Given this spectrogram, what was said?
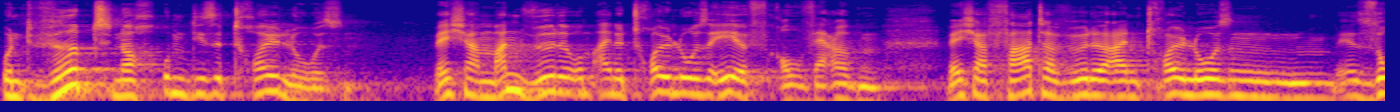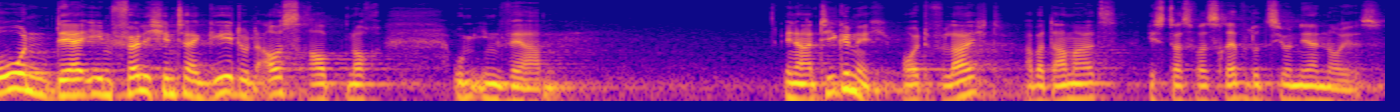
und wirbt noch um diese Treulosen. Welcher Mann würde um eine treulose Ehefrau werben? Welcher Vater würde einen treulosen Sohn, der ihn völlig hintergeht und ausraubt, noch um ihn werben? In der Antike nicht, heute vielleicht, aber damals ist das was revolutionär Neues.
